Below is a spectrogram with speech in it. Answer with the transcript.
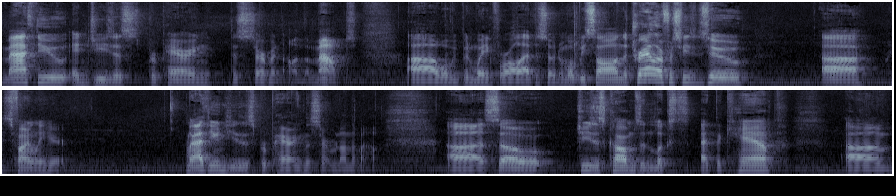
Matthew and Jesus preparing the Sermon on the Mount. Uh, what we've been waiting for all episode, and what we saw in the trailer for season two uh, is finally here. Matthew and Jesus preparing the Sermon on the Mount. Uh, so Jesus comes and looks at the camp, um,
